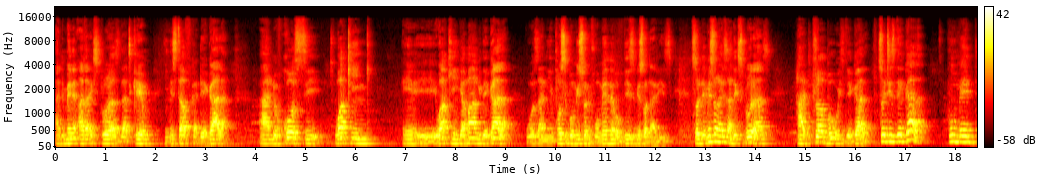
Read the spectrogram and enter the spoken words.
and many other explorers that came in East Africa, the Galla. And of course, eh, working, eh, working among the Galla was an impossible mission for many of these missionaries. So the missionaries and explorers had trouble with the Galla. So it is the Galla who made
